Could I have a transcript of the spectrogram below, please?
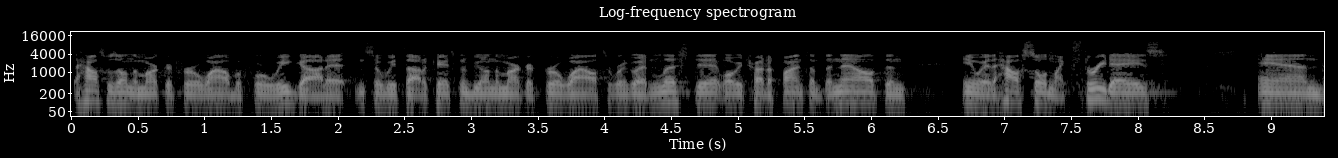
the house was on the market for a while before we got it, and so we thought, okay, it's going to be on the market for a while, so we're going to go ahead and list it while we try to find something else. And anyway, the house sold in like three days, and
